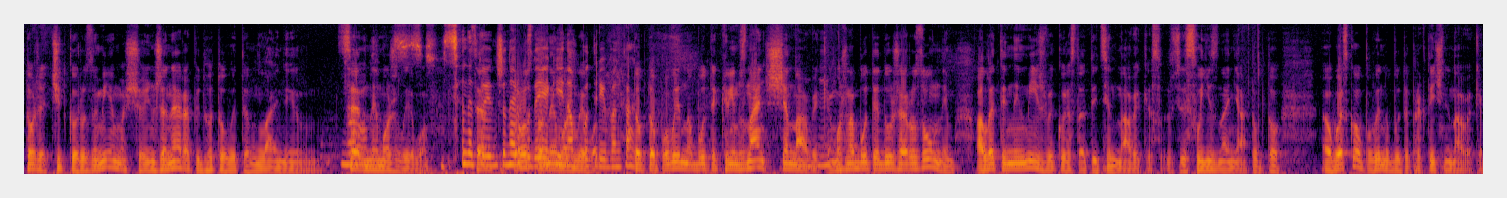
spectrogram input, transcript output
теж чітко розуміємо, що інженера підготовити онлайн це Ну, неможливо. це не той інженер буде, який нам потрібен, так. Тобто повинно бути, крім знань, ще навики. Можна бути дуже розумним, але ти не вмієш використати ці навики, свої знання. Тобто обов'язково повинні бути практичні навики.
